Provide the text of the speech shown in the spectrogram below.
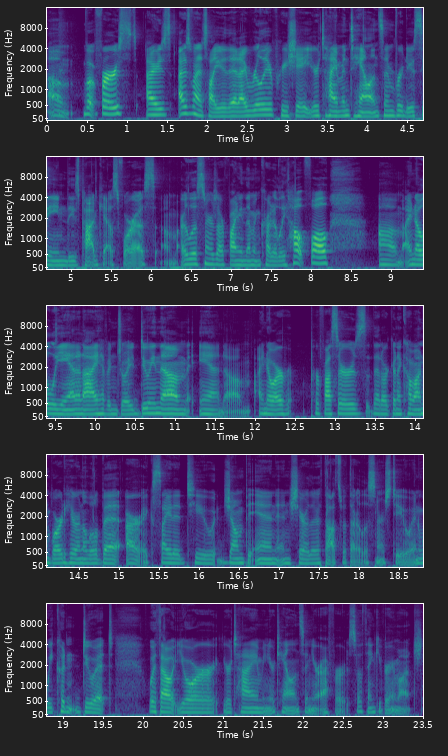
Um, but first, I just, I just want to tell you that I really appreciate your time and talents in producing these podcasts for us. Um, our listeners are finding them incredibly helpful. Um, I know Leanne and I have enjoyed doing them, and um, I know our professors that are going to come on board here in a little bit are excited to jump in and share their thoughts with our listeners too. And we couldn't do it without your your time and your talents and your effort. So thank you very much.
